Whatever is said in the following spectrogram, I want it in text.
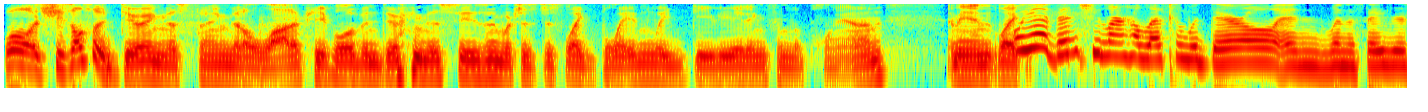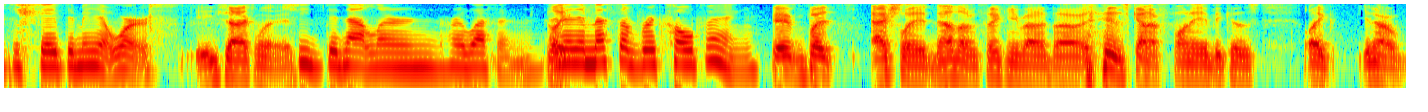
Well, she's also doing this thing that a lot of people have been doing this season, which is just like blatantly deviating from the plan. I mean, like Well, yeah, didn't she learn her lesson with Daryl? And when the Saviors escaped, it made it worse. exactly. She did not learn her lesson, and Like- then it messed up Rick's whole thing. It, but actually, now that I'm thinking about it, though, it's kind of funny because, like, you know,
